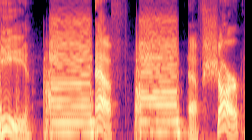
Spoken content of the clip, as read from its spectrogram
E, F, F sharp,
